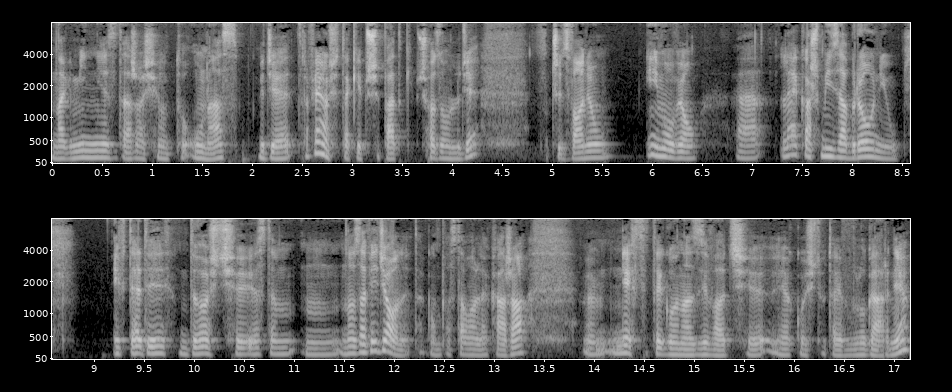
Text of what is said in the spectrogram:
nagminnie zdarza się to u nas, gdzie trafiają się takie przypadki. Przychodzą ludzie, czy dzwonią i mówią: e, Lekarz mi zabronił. I wtedy dość jestem mm, no, zawiedziony taką postawą lekarza. Mm, nie chcę tego nazywać e, jakoś tutaj wulgarnie,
